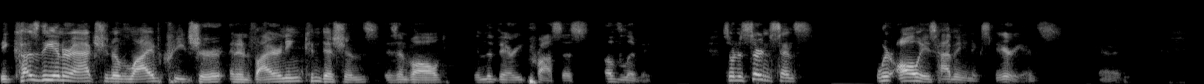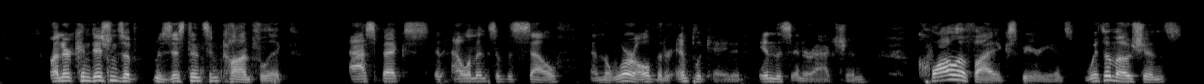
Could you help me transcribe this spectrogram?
because the interaction of live creature and environing conditions is involved in the very process of living. So, in a certain sense, we're always having an experience. Okay? Under conditions of resistance and conflict, aspects and elements of the self and the world that are implicated in this interaction qualify experience with emotions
